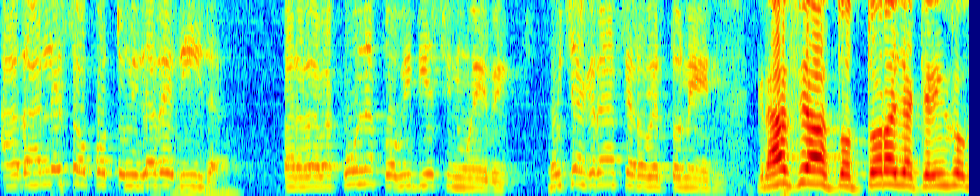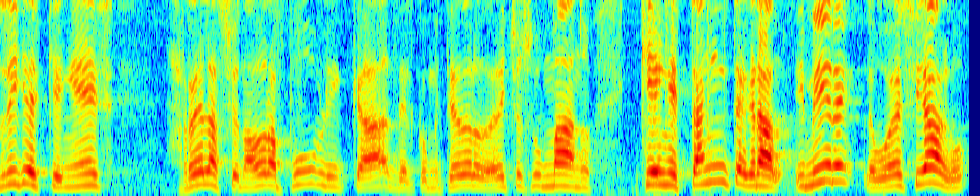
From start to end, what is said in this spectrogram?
a darle esa oportunidad de vida para la vacuna COVID-19. Muchas gracias, Roberto Neri. Gracias, doctora Jacqueline Rodríguez, quien es relacionadora pública del Comité de los Derechos Humanos, quien están integrados. Y miren, le voy a decir algo,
